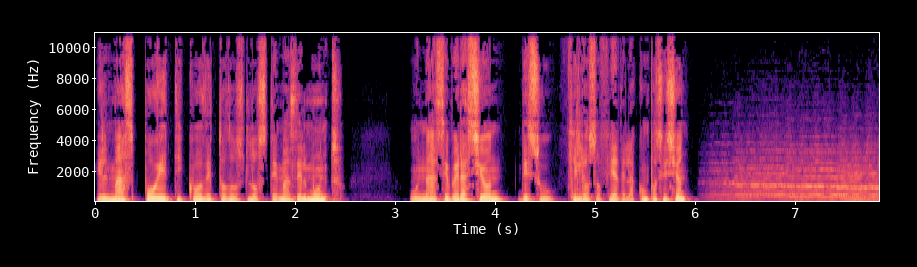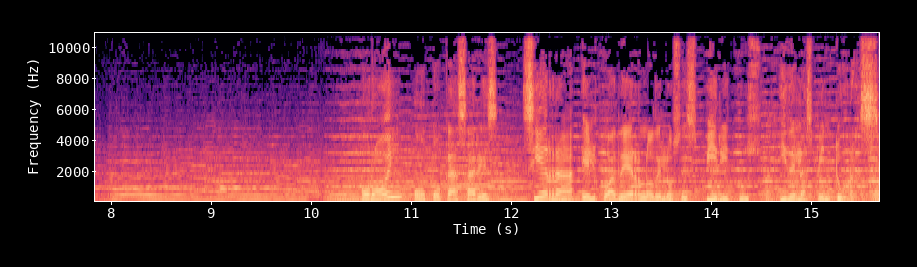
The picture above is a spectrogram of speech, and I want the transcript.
el más poético de todos los temas del mundo, una aseveración de su filosofía de la composición. Por hoy, Otto Cázares cierra el cuaderno de los espíritus y de las pinturas.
